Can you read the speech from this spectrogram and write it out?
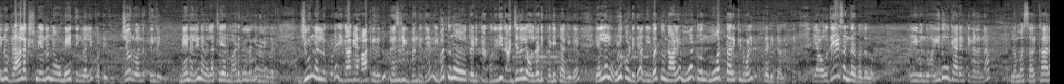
ಇನ್ನು ಗೃಹಲಕ್ಷ್ಮಿಯನ್ನ ನಾವು ಮೇ ತಿಂಗಳಲ್ಲಿ ಕೊಟ್ಟಿದ್ವಿ. ಜೂನ್ ಒಂದು ತಿಂಗಳು. ಮೇನಲ್ಲಿ ನಾವೆಲ್ಲ ಕ್ಲಿಯರ್ ಮಾಡಿದ್ವಿ ಜೂನ್ನಲ್ಲೂ ಕೂಡ ಈಗಾಗಲೇ ಹಾಕಿದ್ದೀವಿ ಟ್ರೆಜರಿಗೆ ಬಂದಿದೆ. ಇವತ್ತು ಕ್ರೆಡಿಟ್ ಆಗ್ಬೋದು ಇಡೀ ರಾಜ್ಯದಲ್ಲಿ ಆಲ್ರೆಡಿ ಕ್ರೆಡಿಟ್ ಆಗಿದೆ. ಎಲ್ಲೆಲ್ಲಿ ಉಳ್ಕೊಂಡಿದೆ, ಅದು ಇವತ್ತು, ನಾಳೆ ಮೂವತ್ತೊಂದು ಮೂವತ್ತು ತಾರೀಕಿನ ಒಳಗೆ ಕ್ರೆಡಿಟ್ ಆಗುತ್ತೆ. ಯಾವುದೇ ಸಂದರ್ಭದಲ್ಲೂ ಈ ಒಂದು ಐದು ಗ್ಯಾರಂಟಿಗಳನ್ನು ನಮ್ಮ ಸರ್ಕಾರ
